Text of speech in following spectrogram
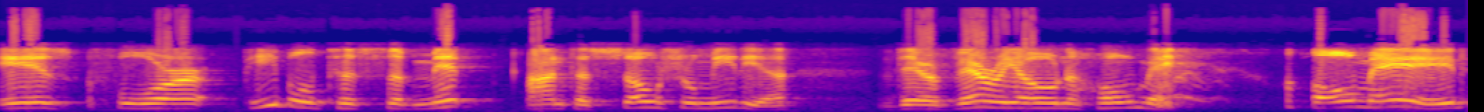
is for people to submit onto social media their very own homemade homemade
